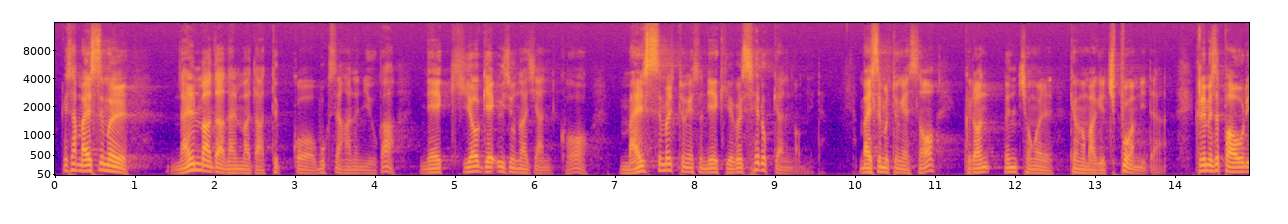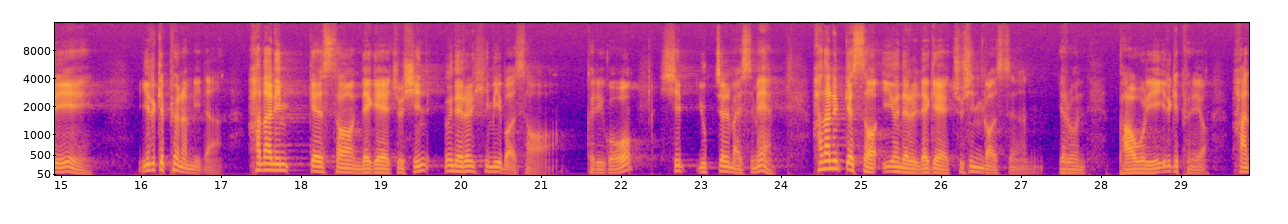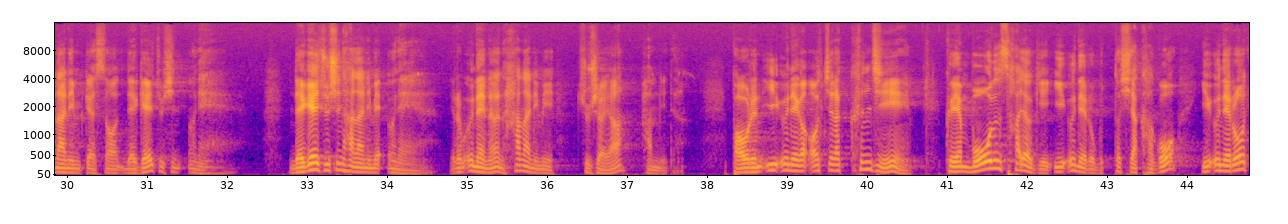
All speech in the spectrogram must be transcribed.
그래서 말씀을 날마다 날마다 듣고 묵상하는 이유가 내 기억에 의존하지 않고 말씀을 통해서 내 기억을 새롭게 하는 겁니다. 말씀을 통해서 그런 은총을 경험하길 축복합니다. 그러면서 바울이 이렇게 표현합니다. 하나님께서 내게 주신 은혜를 힘입어서 그리고 16절 말씀에 하나님께서 이 은혜를 내게 주신 것은 여러분 바울이 이렇게 표현해요. 하나님께서 내게 주신 은혜. 내게 주신 하나님의 은혜. 여러분 은혜는 하나님이 주셔야 합니다. 바울은 이 은혜가 어찌나 큰지 그의 모든 사역이 이 은혜로부터 시작하고 이 은혜로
